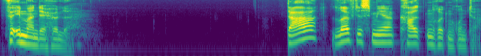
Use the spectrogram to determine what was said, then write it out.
für immer in der Hölle. Da läuft es mir kalten Rücken runter.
